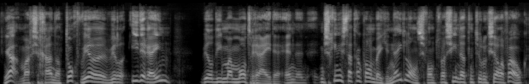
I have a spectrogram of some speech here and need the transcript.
Ja, maar ze gaan dan toch, wil, wil iedereen wil die mamot rijden. En eh, misschien is dat ook wel een beetje Nederlands. Want we zien dat natuurlijk zelf ook.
